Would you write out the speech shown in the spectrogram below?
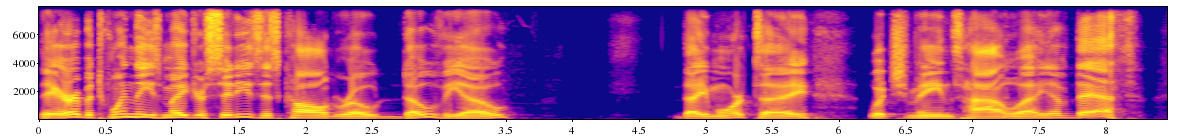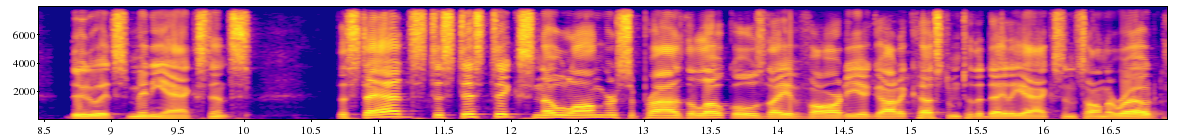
The area between these major cities is called Rodovio de Morte, which means Highway of Death, due to its many accidents. The stats statistics no longer surprise the locals. They've already got accustomed to the daily accidents on the road.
